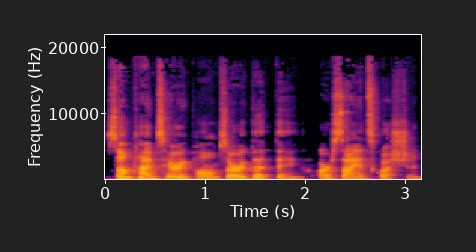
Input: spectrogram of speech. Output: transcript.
sometimes hairy palms are a good thing, our science question.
